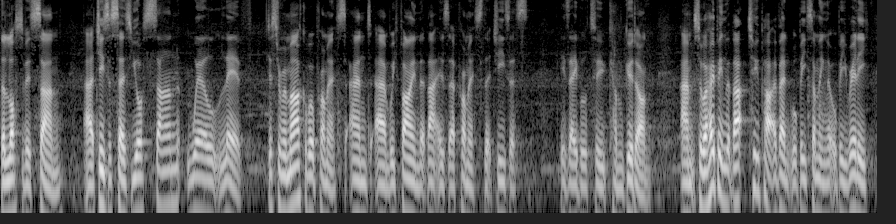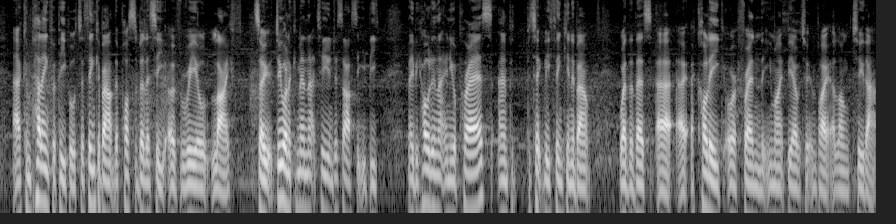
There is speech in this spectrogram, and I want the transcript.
the loss of his son. Uh, Jesus says, Your son will live. Just a remarkable promise, and um, we find that that is a promise that Jesus is able to come good on. Um, so we're hoping that that two part event will be something that will be really uh, compelling for people to think about the possibility of real life. So do want to commend that to you and just ask that you be maybe holding that in your prayers and particularly thinking about whether there's a, a, colleague or a friend that you might be able to invite along to that.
